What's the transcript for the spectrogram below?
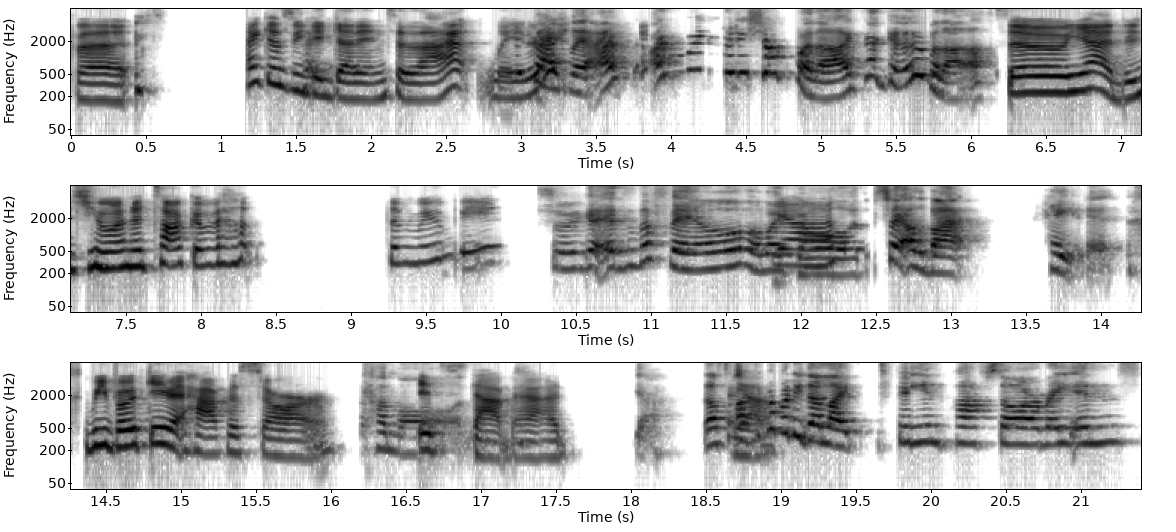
but I guess we could get into that later. Exactly. I'm, I'm really pretty shocked by that. I can't get over that. So, yeah, did you want to talk about the movie? So we get into the film. Oh my yeah. god. Straight out the bat, hated it. We both gave it half a star. Come on. It's that bad. Yeah. That's yeah. I think I've already done like 15 half star ratings.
